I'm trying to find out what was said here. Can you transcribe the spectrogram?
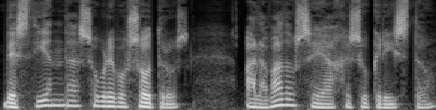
descienda sobre vosotros. Alabado sea Jesucristo.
